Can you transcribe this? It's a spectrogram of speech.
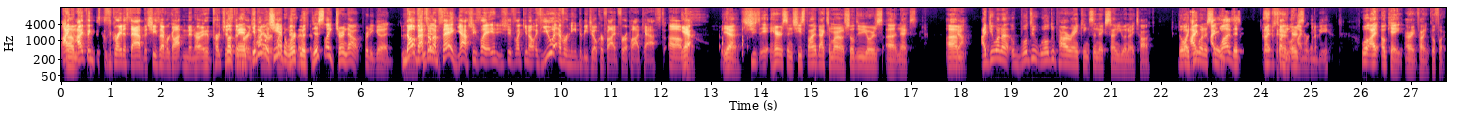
I, Um, I think this is the greatest ad that she's ever gotten in her purchase. Look, man, her given what she had to work business. with, this like turned out pretty good. No, know, that's what did- I'm saying. Yeah, she's like, eh, she's like, you know, if you ever need to be Jokerfied for a podcast, um, Yeah. Yeah. She's eh, Harrison, she's flying back tomorrow. She'll do yours uh next. Um Yeah. I do want to we'll do we'll do power rankings the next time you and I talk. Though Well, I do want to I say was. that Can I just tell you what mine were going to be? Well, I okay, all right, fine, go for it.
